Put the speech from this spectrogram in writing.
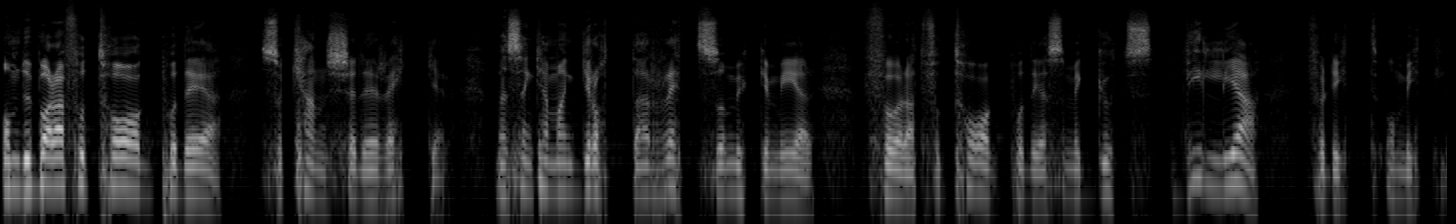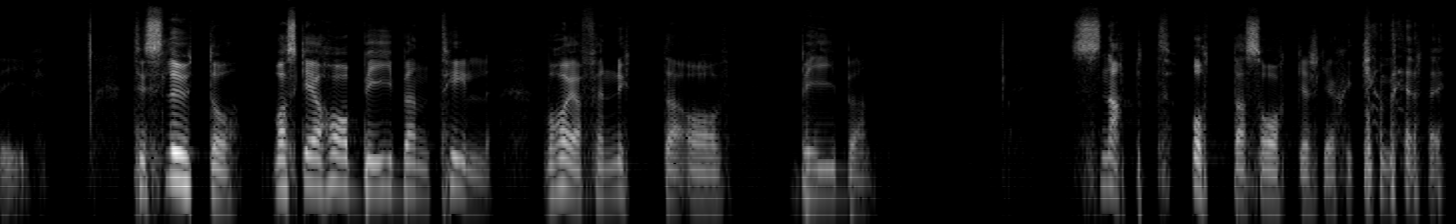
om du bara får tag på det så kanske det räcker. Men sen kan man grotta rätt så mycket mer för att få tag på det som är Guds vilja för ditt och mitt liv. Till slut då, vad ska jag ha Bibeln till? Vad har jag för nytta av Bibeln? Snabbt, åtta saker ska jag skicka med dig.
